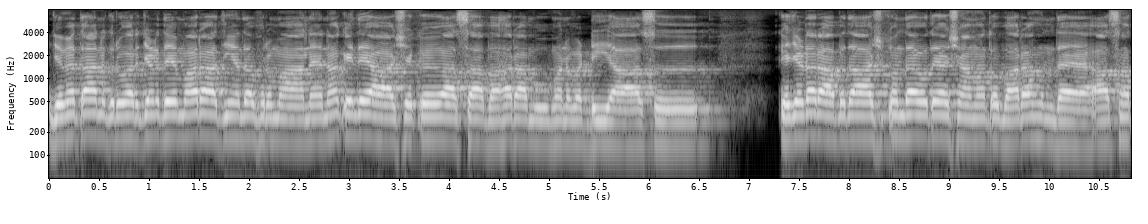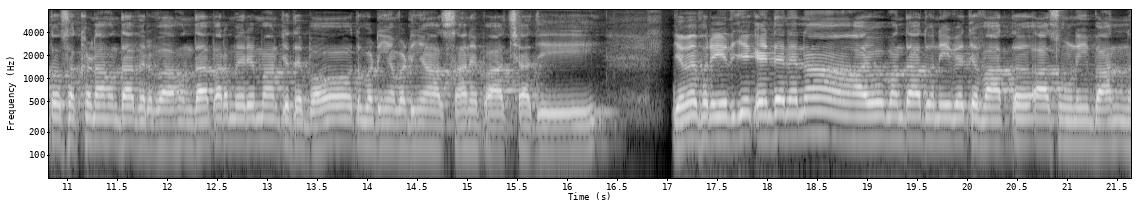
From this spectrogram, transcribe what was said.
ਜਿਵੇਂ ਧੰਨ ਗੁਰੂ ਅਰਜਨ ਦੇਵ ਮਹਾਰਾਜ ਜੀਆਂ ਦਾ ਫਰਮਾਨ ਹੈ ਨਾ, ਕਹਿੰਦੇ, ਆਸ਼ਿਕ ਆਸਾ ਬਾਹਰਾ ਮੂਮਨ ਵੱਡੀ ਆਸ। ਕਿ ਜਿਹੜਾ ਰੱਬ ਦਾ ਆਸ਼ਿਕ ਹੁੰਦਾ ਉਹ ਤੇ ਆਸ਼ਾਵਾਂ ਤੋਂ ਬਾਹਰਾ ਹੁੰਦਾ ਹੈ, ਆਸਾਂ ਤੋਂ ਸਖਣਾ ਹੁੰਦਾ ਵਿਰਵਾ ਹੁੰਦਾ, ਪਰ ਮੇਰੇ ਮਨ 'ਚ ਤੇ ਬਹੁਤ ਵੱਡੀਆਂ ਵੱਡੀਆਂ ਆਸਾਂ ਨੇ ਪਾਤਸ਼ਾਹ ਜੀ। ਜਿਵੇਂ ਫਰੀਦ ਜੀ ਕਹਿੰਦੇ ਨੇ ਨਾ, ਆਇਓ ਬੰਦਾ ਦੁਨੀ ਵਿੱਚ ਵਤ ਆਸੂਣੀ ਬੰਨ।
